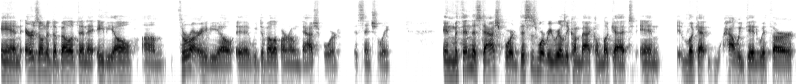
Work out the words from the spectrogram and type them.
And Arizona developed an AVL um, through our AVL. Uh, we develop our own dashboard essentially, and within this dashboard, this is where we really come back and look at and look at how we did with our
